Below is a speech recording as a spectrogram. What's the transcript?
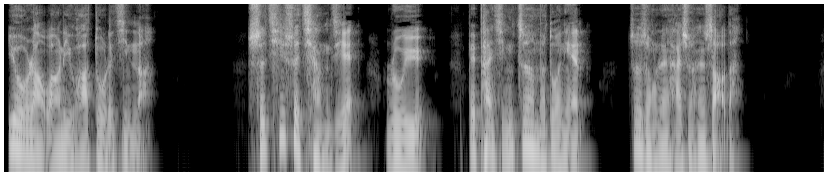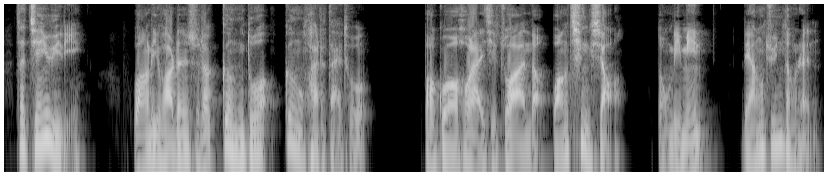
又让王丽华镀了金了。十七岁抢劫入狱，被判刑这么多年，这种人还是很少的。在监狱里，王丽华认识了更多更坏的歹徒，包括后来一起作案的王庆晓、董立民、梁军等人。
